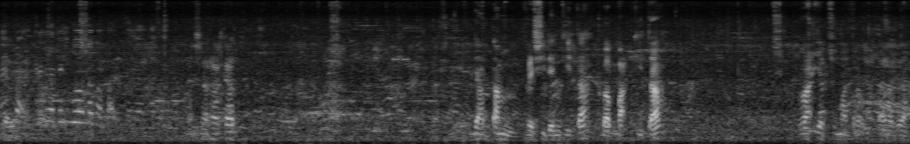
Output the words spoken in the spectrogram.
Eh, datang presiden kita, bapak kita, rakyat Sumatera Utara dan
